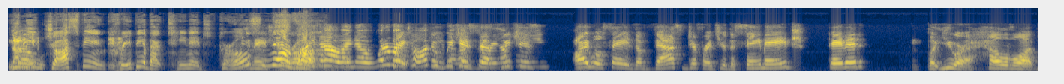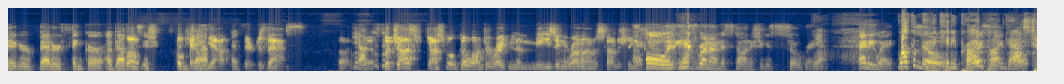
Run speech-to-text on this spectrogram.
not you mean even. Joss being Even. creepy about teenage girls? Teenage Never. girls. I know, I know. What am Right, I talking so about? which I'm is the- sorry, I'm which is- being- I will say the vast difference. You're the same age, David, but you are a hell of a lot bigger, better thinker about Well, these issues. than Okay, Joss yeah, ever there's that. But, Yeah, uh, 'cause but Joss, Joss will go on to write an amazing run on Astonishing. X. Oh, his run on Astonishing is so great. Yeah. Anyway, Welcome to the Kitty Pryde Joyce podcast.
